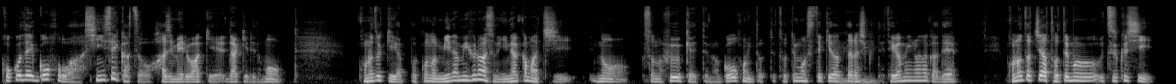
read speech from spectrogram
ここでゴッホは新生活を始めるわけだけれども、この時やっぱこの南フランスの田舎町のその風景っていうのはゴッホにとってとても素敵だったらしくて、うん手紙の中で、この土地はとても美しい、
